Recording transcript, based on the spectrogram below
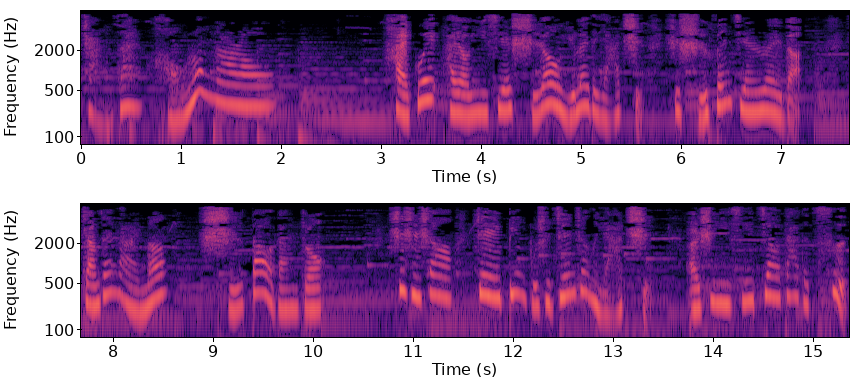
长在喉咙那儿哦。海龟还有一些食肉鱼类的牙齿是十分尖锐的，长在哪儿呢？食道当中。事实上，这并不是真正的牙齿，而是一些较大的刺。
